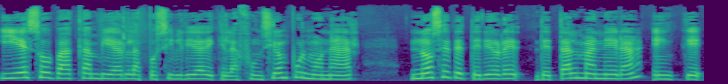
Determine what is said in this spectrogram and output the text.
y eso va a cambiar la posibilidad de que la función pulmonar no se deteriore de tal manera en que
